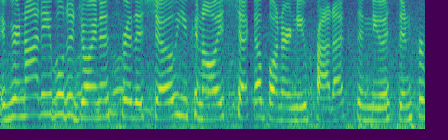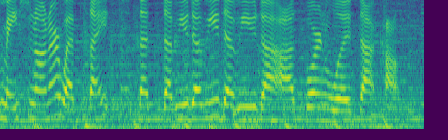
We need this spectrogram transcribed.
If you're not able to join us for the show, you can always check up on our new products and newest information on our website. That's www.osbornewood.com.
